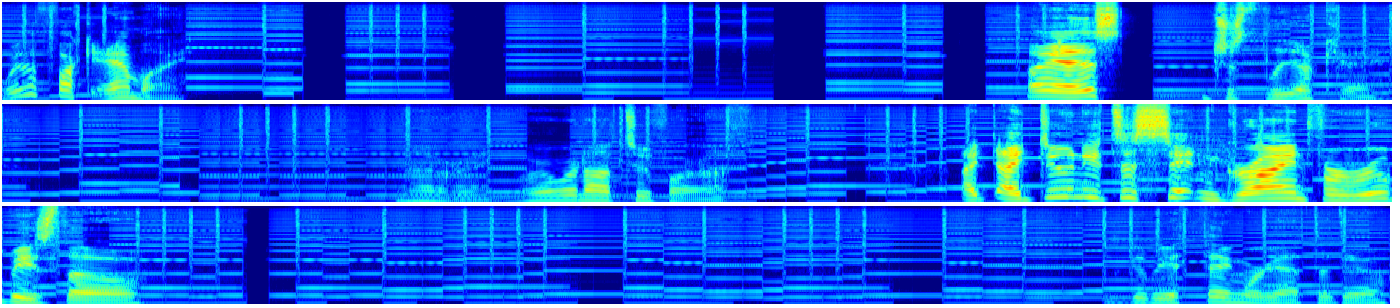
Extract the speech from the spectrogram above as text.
Where the fuck am I? Oh yeah, this just okay. Alright, we're, we're not too far off. I, I do need to sit and grind for rubies, though. Gonna be a thing we're gonna have to do.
